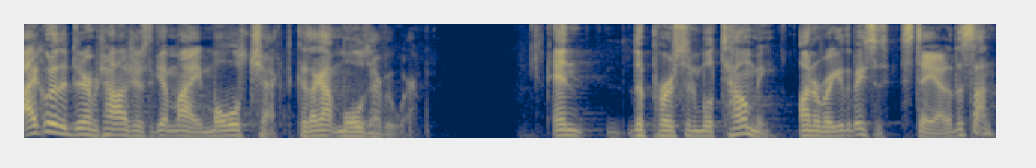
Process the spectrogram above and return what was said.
I go to the dermatologist to get my moles checked because I got moles everywhere. And the person will tell me on a regular basis stay out of the sun.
